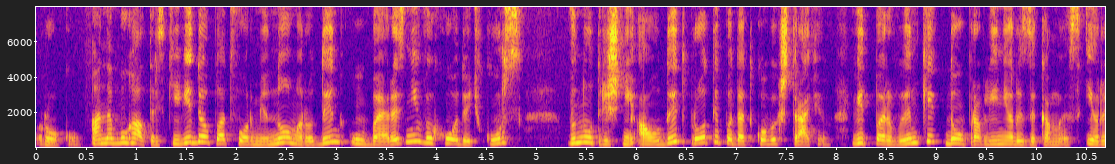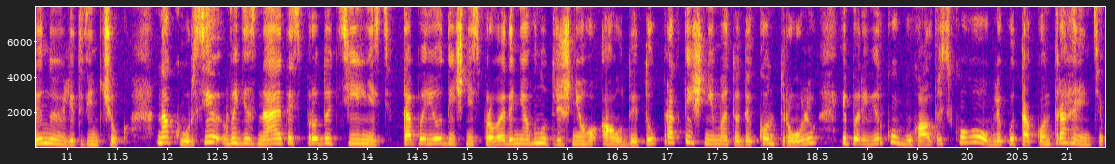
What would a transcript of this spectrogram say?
року. А на бухгалтерській відеоплатформі номер 1 у березні виходить курс Внутрішній аудит проти податкових штрафів від первинки до управління ризиками з Іриною Літвінчук. На курсі ви дізнаєтесь про доцільність та періодичність проведення внутрішнього аудиту, практичні методи контролю і перевірку бухгалтерського обліку та контрагентів.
